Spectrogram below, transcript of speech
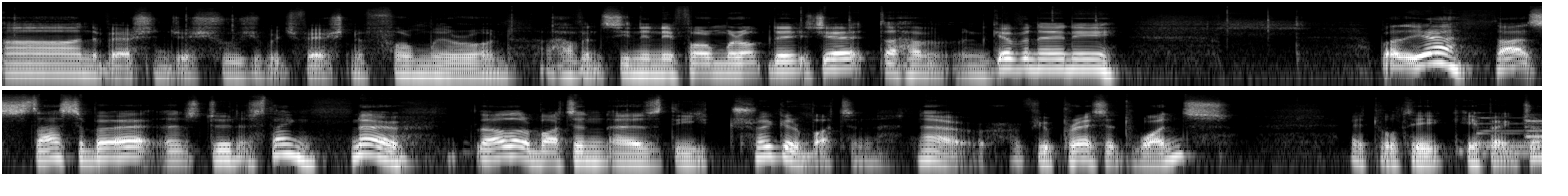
and the version just shows you which version of firmware on. I haven't seen any firmware updates yet, I haven't been given any. But yeah, that's that's about it. It's doing its thing. Now, the other button is the trigger button. Now, if you press it once, it will take a picture.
